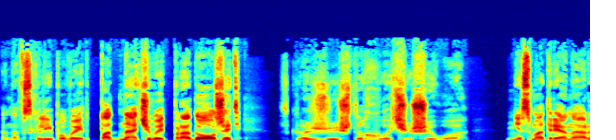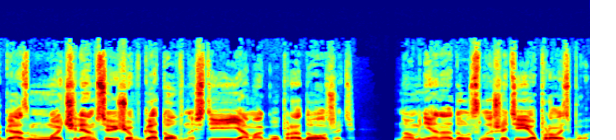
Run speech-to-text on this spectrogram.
Она всхлипывает, подначивает продолжить. «Скажи, что хочешь его». Несмотря на оргазм, мой член все еще в готовности, и я могу продолжить. Но мне надо услышать ее просьбу,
